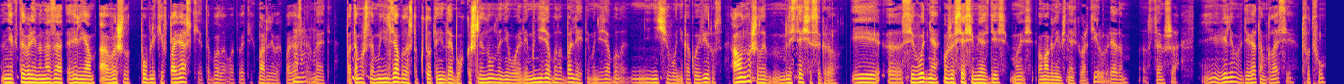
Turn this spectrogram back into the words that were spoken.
некоторое время назад Вильям а, вышел к публике в повязке, это было вот в этих марлевых повязках, mm-hmm. знаете, потому что ему нельзя было, чтобы кто-то, не дай бог, кашлянул на него, или ему нельзя было болеть, ему нельзя было ни, ничего, никакой вирус. А он вышел и блестяще сыграл. И э, сегодня уже вся семья здесь. Мы помогли им снять квартиру рядом с ЦМШ. И Вильям в девятом классе. Тфу-тфу,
